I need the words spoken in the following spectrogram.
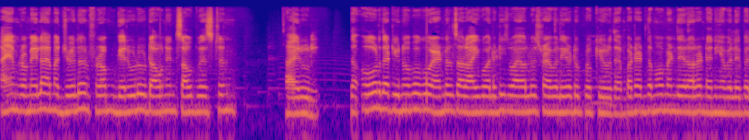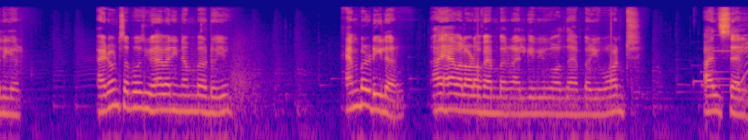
I am Ramela. I'm a jeweler from Gerudo town in southwestern Hyrule. The ore that Unobogo handles are high quality, so I always travel here to procure them. But at the moment, there aren't any available here. I don't suppose you have any number, do you? Amber dealer. I have a lot of amber. I'll give you all the amber you want. I'll sell.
